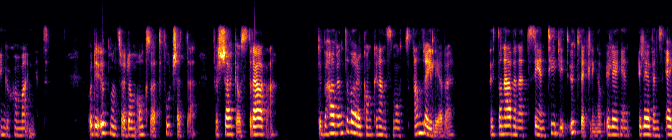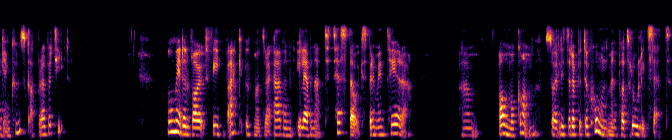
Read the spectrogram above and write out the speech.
engagemanget. Och det uppmuntrar dem också att fortsätta försöka och sträva. Det behöver inte vara konkurrens mot andra elever utan även att se en tydlig utveckling av elevens egen kunskaper över tid. Omedelbar feedback uppmuntrar även eleverna att testa och experimentera. Um, om och om. Så lite repetition men på ett roligt sätt.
